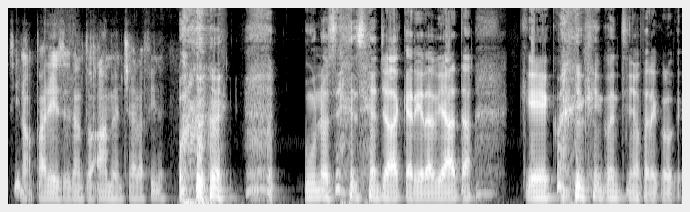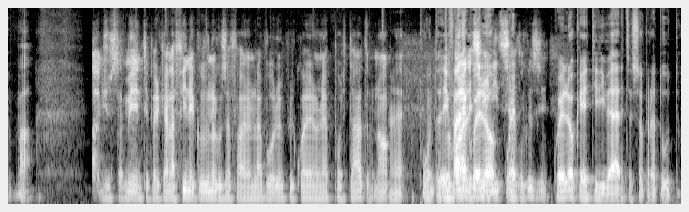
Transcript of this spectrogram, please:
Sì, no, palese, tanto amen c'è alla fine. Uno se, se ha già la carriera avviata che, che continua a fare quello che fa. Ah, giustamente, perché alla fine uno cosa fa? Un lavoro per il quale non è portato? No. Eh, appunto, devi fare quello, que- così. quello che ti diverte soprattutto.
